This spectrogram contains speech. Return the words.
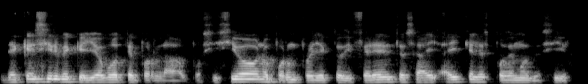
¿de qué sirve que yo vote por la oposición o por un proyecto diferente? O sea, ¿ahí qué les podemos decir?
